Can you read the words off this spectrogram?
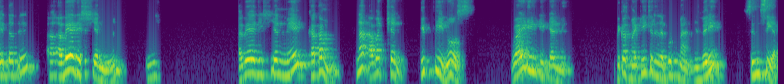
एतद् अवेदिष्यन् अवेदिष्यन् मे कथं न अवक्ष्यन् if he knows why didn't he tell me because my teacher is a good man he's very sincere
